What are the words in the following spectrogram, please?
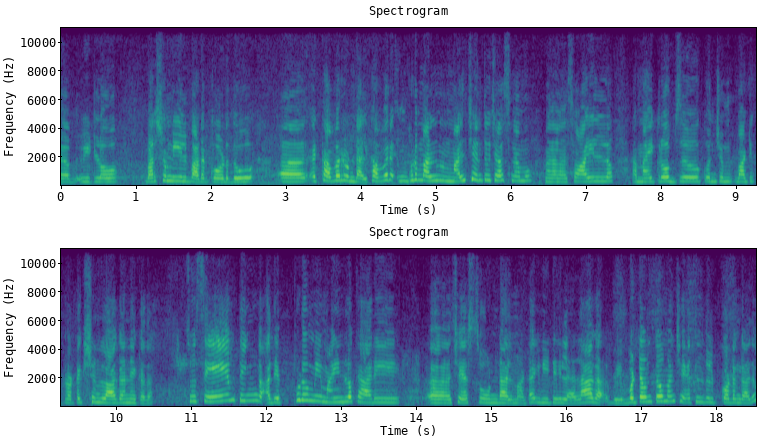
Uh, వీటిలో వర్షం నీళ్ళు పడకూడదు. Uh, కవర్ ఉండాలి. కవర్ ఇప్పుడు మనం మల్చి ఎందుకు చేస్తున్నాము? మన సాయిల్లో మైక్రోబ్స్ కొంచెం వాటికి ప్రొటెక్షన్ లాగానే కదా. సో సేమ్ థింగ్ అది ఎప్పుడు మీ మైండ్లో క్యారీ చేస్తూ ఉండాలన్నమాట. వీటిని ఎలాగా ఇవ్వటంతో మన చేతులు దులుపుకోవడం కాదు.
